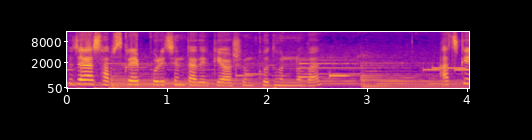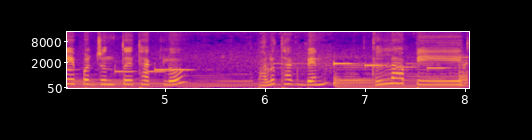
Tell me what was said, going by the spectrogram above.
তো যারা সাবস্ক্রাইব করেছেন তাদেরকে অসংখ্য ধন্যবাদ। আজকে এ পর্যন্তই থাকল। ভালো থাকবেন। আল্লাহ হাফেজ।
